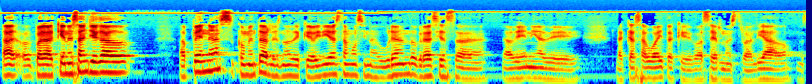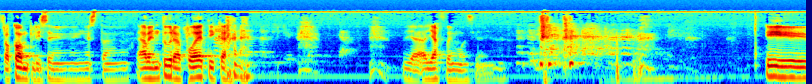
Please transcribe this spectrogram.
Ah, para quienes han llegado apenas comentarles, ¿no? De que hoy día estamos inaugurando, gracias a la venia de la Casa Guaita, que va a ser nuestro aliado, nuestro cómplice en esta aventura poética. ya, ya fuimos. y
